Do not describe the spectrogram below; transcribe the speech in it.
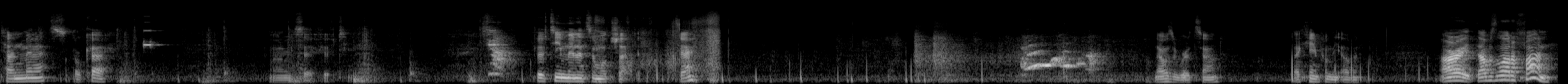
10 minutes? Okay. Let me say 15. Chop. 15 minutes and we'll check it. Okay? That was a weird sound. That came from the oven. Alright, that was a lot of fun.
